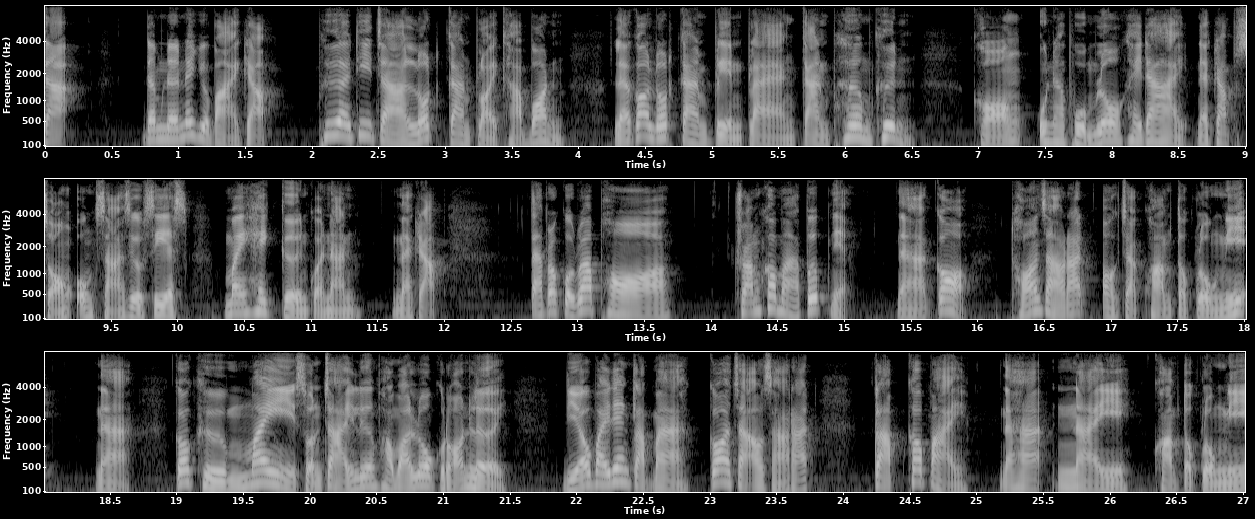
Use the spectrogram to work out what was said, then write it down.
จะดำเนินนโยบายครับเพื่อที่จะลดการปล่อยคาร์บอน แล้วก็ลดการเปลี่ยนแปลงการเพิ่มขึ้นของอุณหภูมิโลกให้ได้นะครับ 2 องศาเซลเซียส ไม่ให้เกินกว่านั้นนะครับ แต่ปรากฏว่าพอทรัมป์เข้ามาปุ๊บเนี่ยนะฮะก็ถอนสหรัฐออกจากความตกลงนี้นะ ก็คือไม่สนใจเรื่องภาวะโลกร้อนเลย เดี๋ยวไบเดนกลับมาก็จะเอาสหรัฐกลับเข้าไปนะฮะในความตกลงนี้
